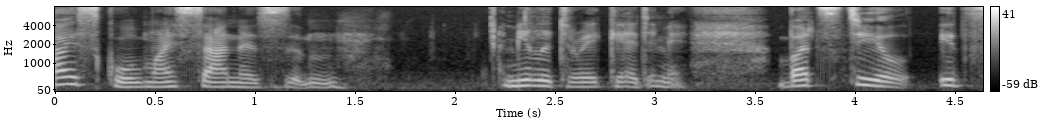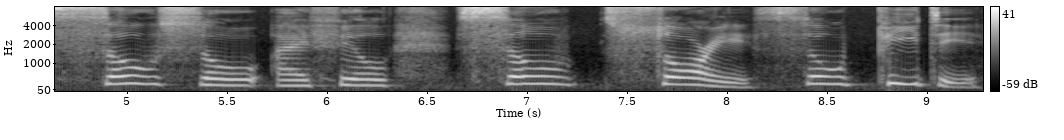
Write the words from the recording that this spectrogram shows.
high school, my son is. Um, military academy but still it's so so i feel so sorry so pity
